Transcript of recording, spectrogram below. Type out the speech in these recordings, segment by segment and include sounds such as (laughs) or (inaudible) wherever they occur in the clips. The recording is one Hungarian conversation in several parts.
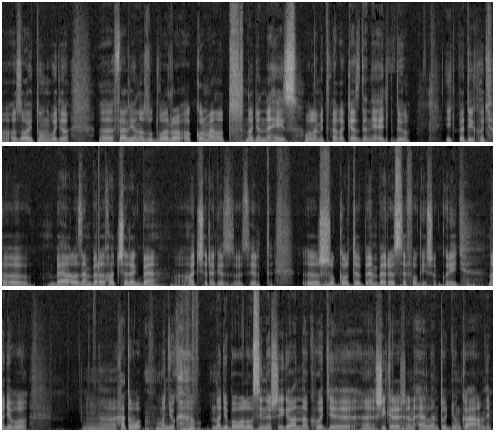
az ajtón, vagy a, feljön az udvarra, akkor már ott nagyon nehéz valamit vele kezdeni egyedül. Így pedig, hogyha beáll az ember a hadseregbe, a hadsereg ez azért sokkal több ember összefog, és akkor így nagyobb a Hát mondjuk (laughs) nagyobb a valószínűsége annak, hogy sikeresen ellen tudjunk állni.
